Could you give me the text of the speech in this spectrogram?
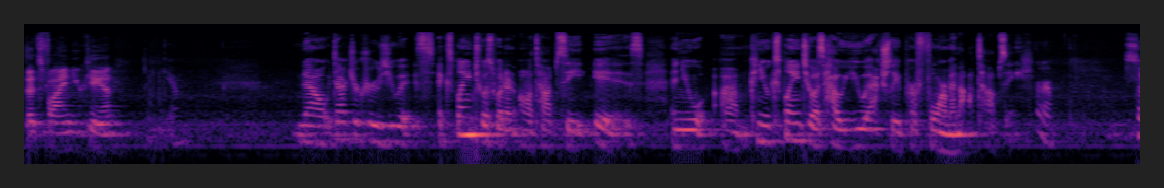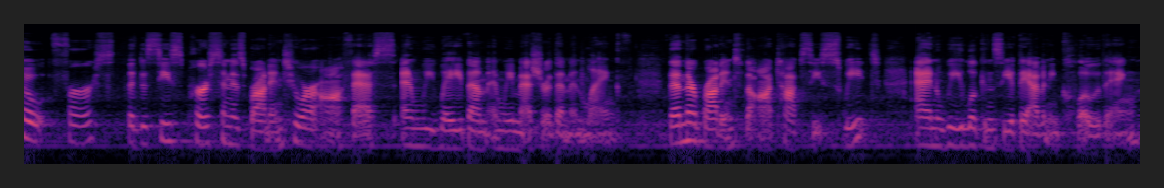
That's fine, you can. Now, Dr. Kruse, you ex- explained to us what an autopsy is, and you, um, can you explain to us how you actually perform an autopsy? Sure. So first, the deceased person is brought into our office and we weigh them and we measure them in length. Then they're brought into the autopsy suite and we look and see if they have any clothing.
